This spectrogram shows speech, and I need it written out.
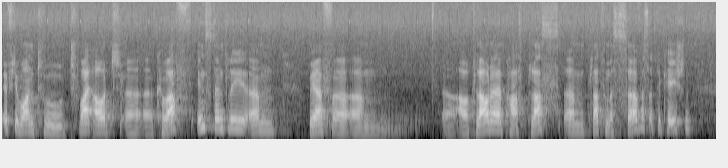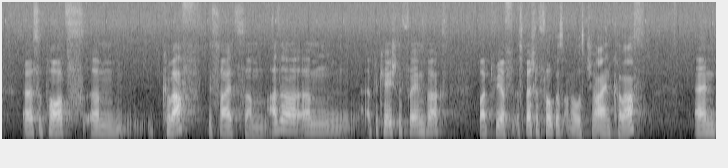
if you want to try out uh, Karaf instantly, um, we have uh, um, uh, our Cloudera Path Plus um, platform as a service application uh, supports um, Karaf besides some other um, application frameworks, but we have a special focus on OSGI and Karaf. And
